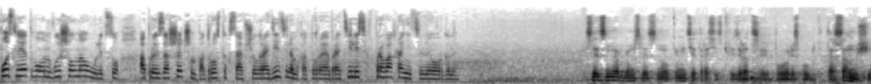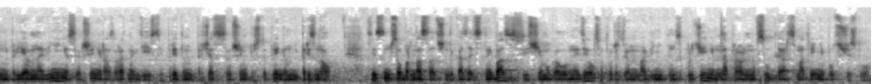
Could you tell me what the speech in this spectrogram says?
После этого он вышел на улицу. О произошедшем подросток сообщил родителям, которые обратились в правоохранительные органы. Следственным органом Следственного комитета Российской Федерации по Республике Татарстан мужчине предъявлено обвинение в совершении развратных действий. При этом причастность к совершению преступления он не признал. Следствием собран достаточно доказательственной базы, в связи с чем уголовное дело с утвержденным обвинительным заключением направлено в суд для рассмотрения по существу.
